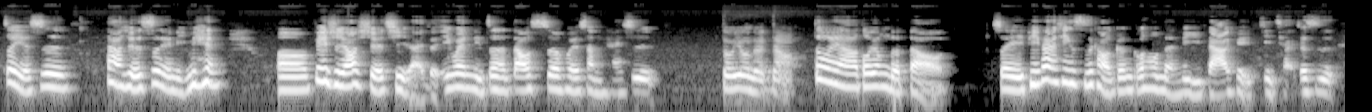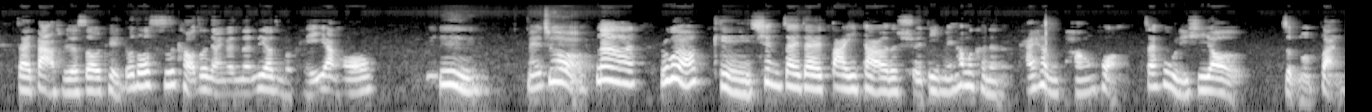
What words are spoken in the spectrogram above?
这也是大学四年里面 呃必须要学起来的，因为你真的到社会上还是都用得到。对啊，都用得到。所以批判性思考跟沟通能力，大家可以记起来，就是在大学的时候可以多多思考这两个能力要怎么培养哦。嗯，没错。那如果要给现在在大一、大二的学弟妹，他们可能还很彷徨，在护理系要怎么办？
